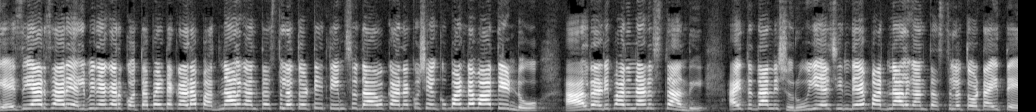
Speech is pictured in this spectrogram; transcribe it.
KCR sir LB Nagar Kothapet కాడ పద్నాలుగు అంతస్తులతోటి తిమ్స్ దవాఖానకు శంకుబండ వాతిండు. ఆల్రెడీ పని నడుస్తుంది. అయితే దాన్ని షురువు చేసిందే పద్నాలుగు అంతస్తులతోటి అయితే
